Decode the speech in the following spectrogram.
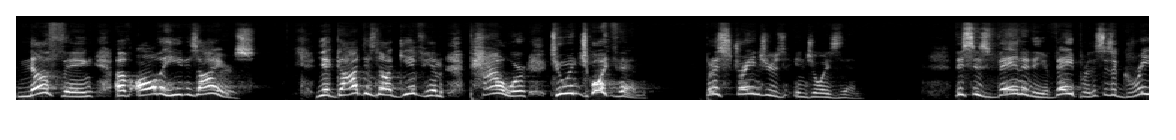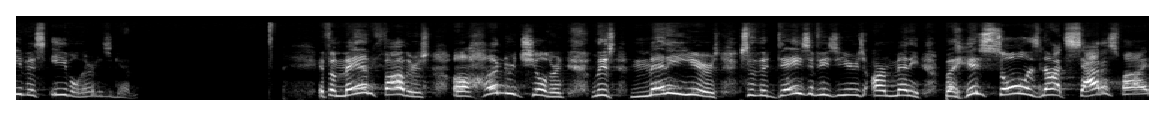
nothing of all that he desires. Yet God does not give him power to enjoy them, but a stranger enjoys them. This is vanity or vapor. This is a grievous evil. There it is again. If a man fathers a hundred children, lives many years, so the days of his years are many, but his soul is not satisfied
